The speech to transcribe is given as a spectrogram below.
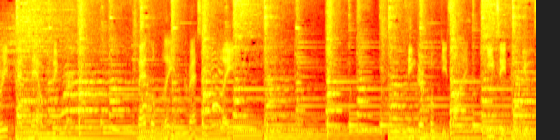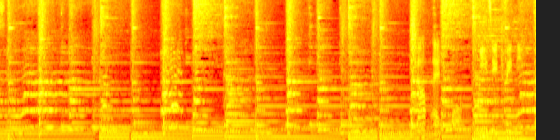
Three pet Nail Clipper Metal Blade Crescent Blade. Finger hook design, easy to use. Sharp edge for easy trimming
